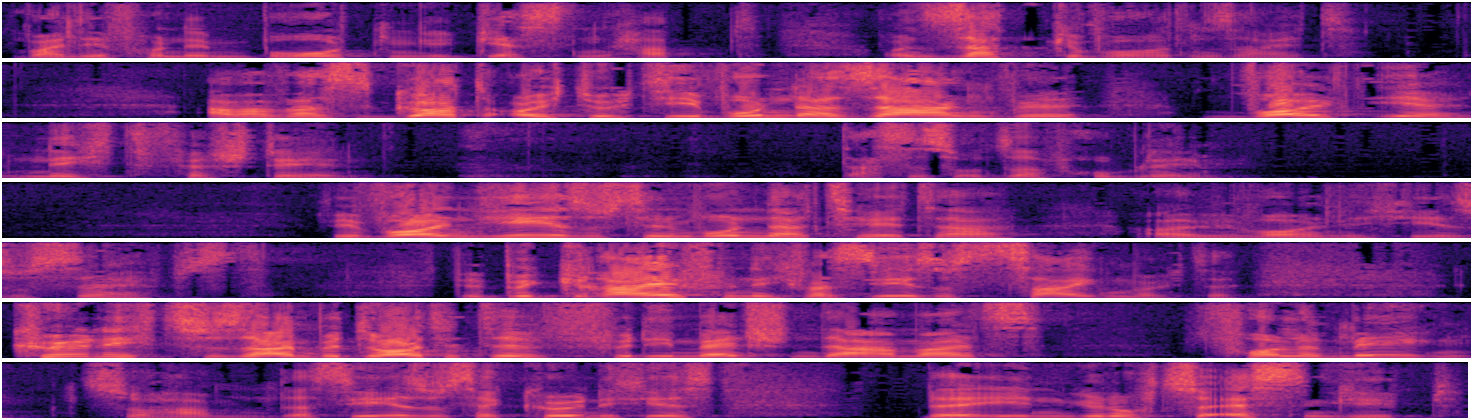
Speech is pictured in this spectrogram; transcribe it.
weil ihr von den Broten gegessen habt und satt geworden seid. Aber was Gott euch durch die Wunder sagen will, wollt ihr nicht verstehen. Das ist unser Problem. Wir wollen Jesus, den Wundertäter, aber wir wollen nicht Jesus selbst. Wir begreifen nicht, was Jesus zeigen möchte. König zu sein bedeutete für die Menschen damals, volle Mägen zu haben. Dass Jesus der König ist, der ihnen genug zu essen gibt.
